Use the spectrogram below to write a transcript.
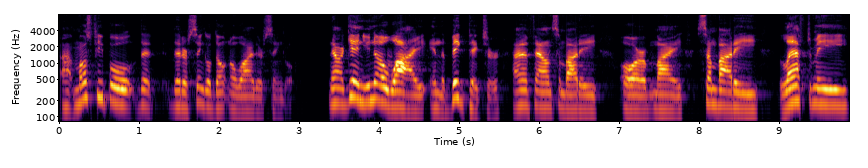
Uh, most people that, that are single don't know why they're single. Now, again, you know why in the big picture. I haven't found somebody, or my somebody left me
